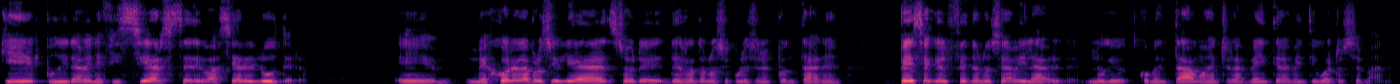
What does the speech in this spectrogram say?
que pudiera beneficiarse de vaciar el útero. mejora la posibilidad sobre, de retorno a circulación espontánea, pese a que el feto no sea viable, lo que comentábamos entre las 20 y las 24 semanas.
